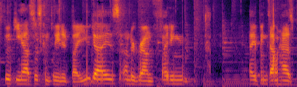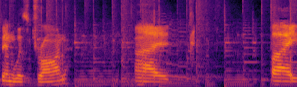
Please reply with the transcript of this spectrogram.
Spooky House was completed by you guys. Underground Fighting Typing Down has been withdrawn uh, by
